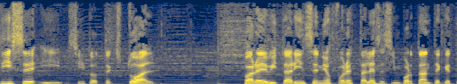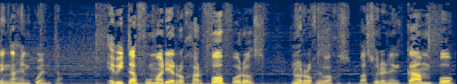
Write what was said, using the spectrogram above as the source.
dice, y cito textual, para evitar incendios forestales es importante que tengas en cuenta. Evita fumar y arrojar fósforos, no arrojes bas- basura en el campo,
